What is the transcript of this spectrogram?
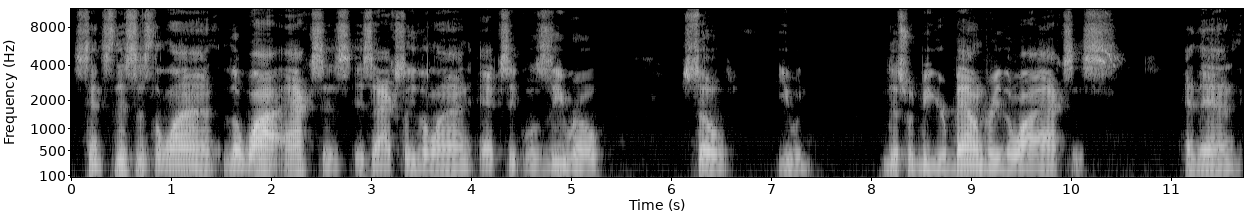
since this is the line, the y-axis is actually the line x equals zero, so you would, this would be your boundary, the y-axis, and then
